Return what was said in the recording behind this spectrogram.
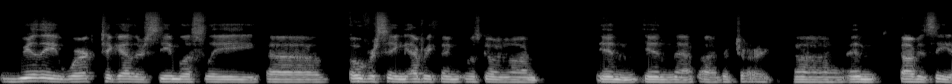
really worked together seamlessly, uh, overseeing everything that was going on in in that laboratory, uh, and obviously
